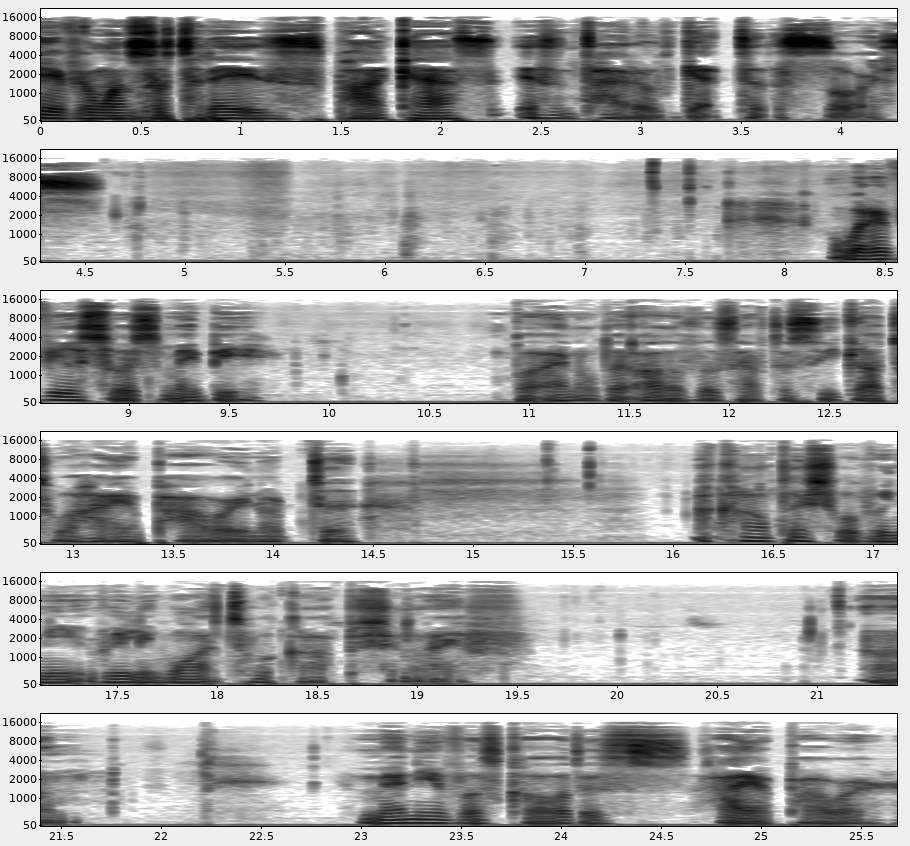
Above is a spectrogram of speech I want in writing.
Hey everyone, so today's podcast is entitled Get to the Source. Whatever your source may be, but I know that all of us have to seek out to a higher power in order to accomplish what we need, really want to accomplish in life. Um, many of us call this higher power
